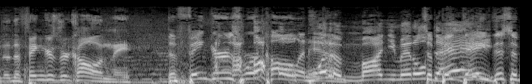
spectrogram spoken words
The, the fingers were calling me. The fingers were Oh, calling him. What a monumental it's a day. big day. This is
